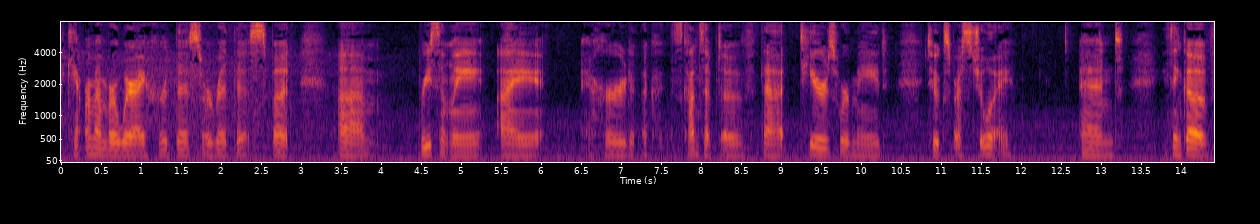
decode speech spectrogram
I can't remember where I heard this or read this, but um, recently I heard a, this concept of that tears were made to express joy. And you think of,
